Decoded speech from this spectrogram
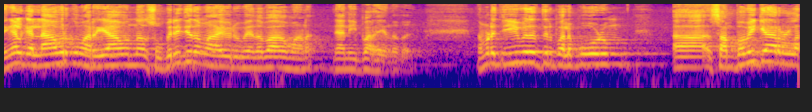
നിങ്ങൾക്കെല്ലാവർക്കും അറിയാവുന്ന സുപരിചിതമായ ഒരു വേദഭാഗമാണ് ഞാൻ ഈ പറയുന്നത്. നമ്മുടെ ജീവിതത്തിൽ പലപ്പോഴും സംഭവിക്കാറുള്ള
